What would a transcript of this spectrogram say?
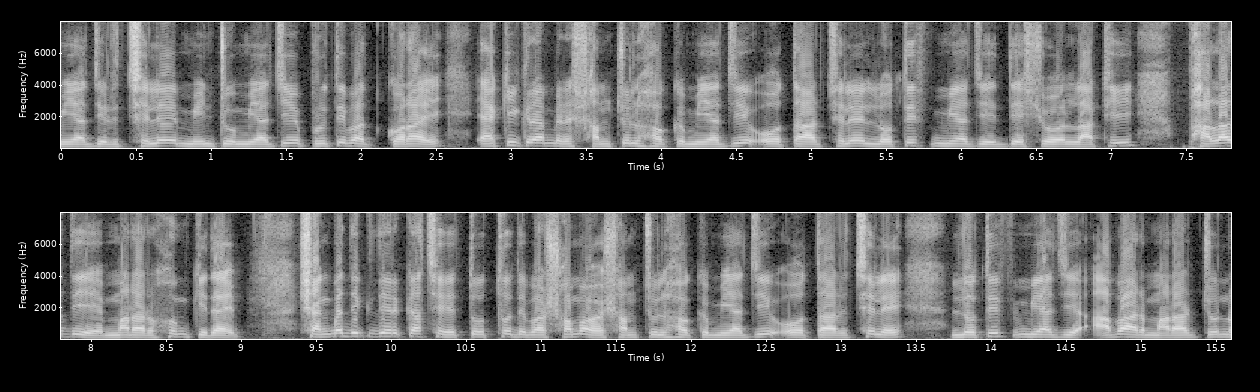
মিয়াজির ছেলে মিন্টু মিয়াজি প্রতিবাদ করায় একই গ্রামের শামচুল হক মিয়াজি ও তার ছেলে লতিফ মিয়াজি দেশীয় লাঠি, ফালা দিয়ে মারার হুমকি দেয়। সাংবাদিকদের কাছে তথ্য দেবার সময় শামচুল হক মিয়াজি ও তার ছেলে লতিফ মিয়াজি আবার মারার জন্য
